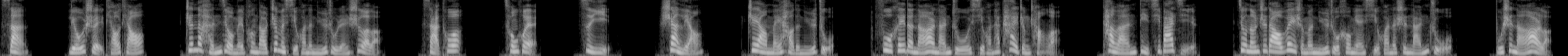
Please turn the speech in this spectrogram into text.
三流水迢迢，真的很久没碰到这么喜欢的女主人设了，洒脱、聪慧、自意、善良，这样美好的女主，腹黑的男二男主喜欢她太正常了。看完第七八集，就能知道为什么女主后面喜欢的是男主。不是男二了，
